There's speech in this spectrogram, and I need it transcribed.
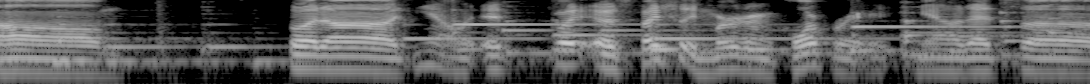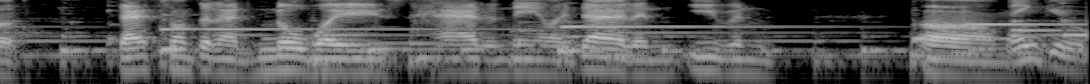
Um, but uh, you know, it but especially Murder Incorporated. You know, that's uh, that's something that nobody's had a name like that, and even um, Thank you.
